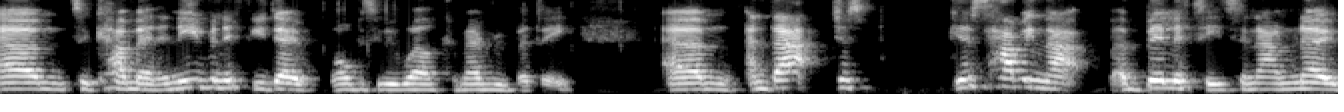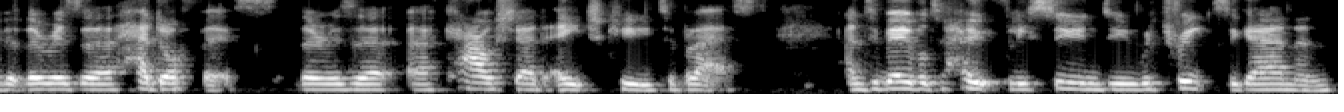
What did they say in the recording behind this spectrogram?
um, to come in. And even if you don't, obviously we welcome everybody. Um, and that just just having that ability to now know that there is a head office, there is a, a cowshed HQ to Blessed, and to be able to hopefully soon do retreats again and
